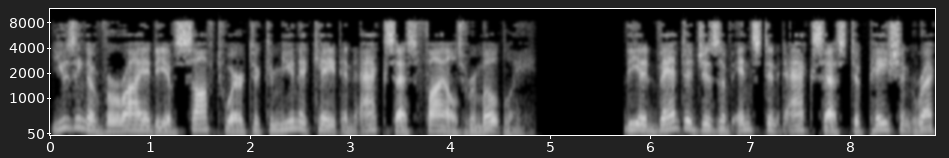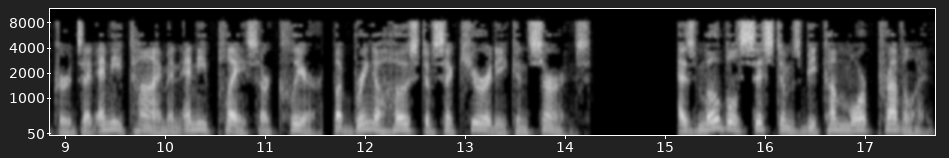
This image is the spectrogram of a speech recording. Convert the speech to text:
using a variety of software to communicate and access files remotely. The advantages of instant access to patient records at any time and any place are clear, but bring a host of security concerns. As mobile systems become more prevalent,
